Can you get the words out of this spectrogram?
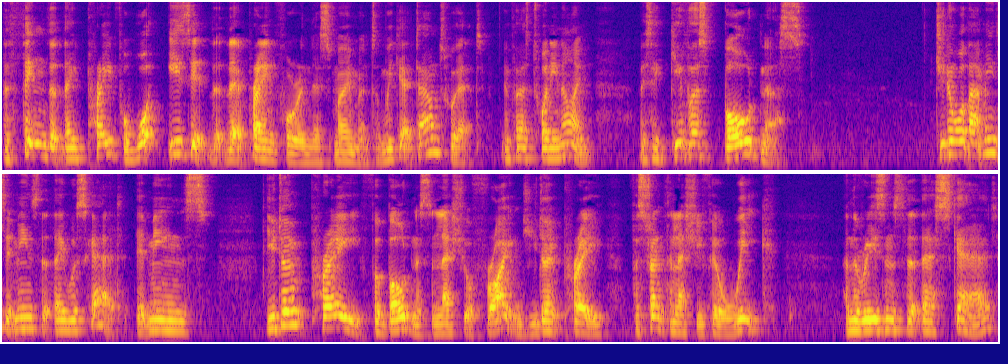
the thing that they prayed for. What is it that they're praying for in this moment? And we get down to it in verse 29. They say, Give us boldness. Do you know what that means? It means that they were scared. It means you don't pray for boldness unless you're frightened. You don't pray for strength unless you feel weak. And the reasons that they're scared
